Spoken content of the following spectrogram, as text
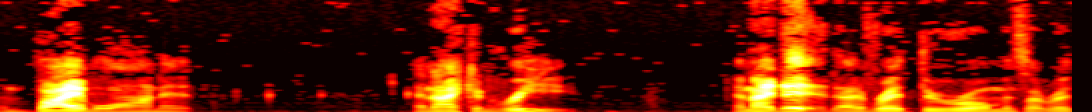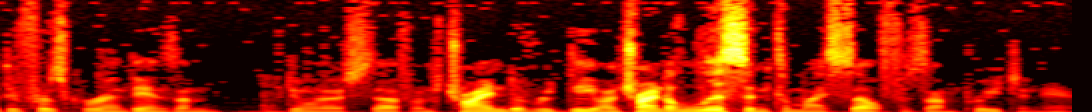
a Bible on it, and I can read. And I did. I read through Romans. I read through First Corinthians. I'm doing this stuff. I'm trying to redeem. I'm trying to listen to myself as I'm preaching here.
